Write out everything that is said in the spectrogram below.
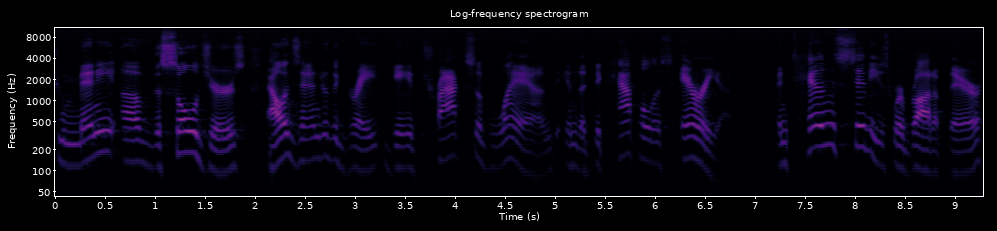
to many of the soldiers, Alexander the Great gave tracts of land in the Decapolis area. And 10 cities were brought up there.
